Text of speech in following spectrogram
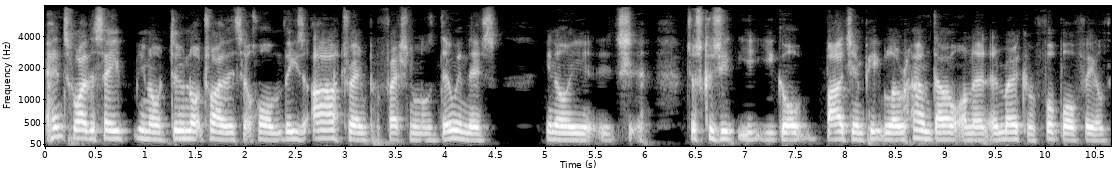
Hence why they say, you know, do not try this at home. These are trained professionals doing this. You know, just because you, you go badging people around out on an American football field,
